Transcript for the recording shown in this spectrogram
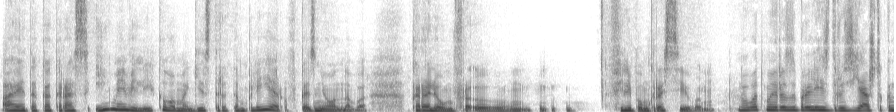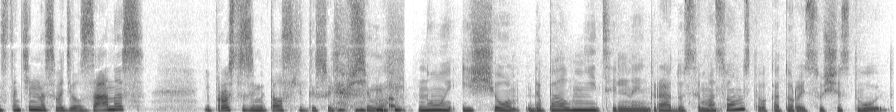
а это как раз имя великого магистра тамплиеров, казненного королем э, Филиппом Красивым. Ну вот мы и разобрались, друзья, что Константин нас водил за нос, и просто заметал следы, судя по всему. Но еще дополнительные градусы масонства, которые существуют,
